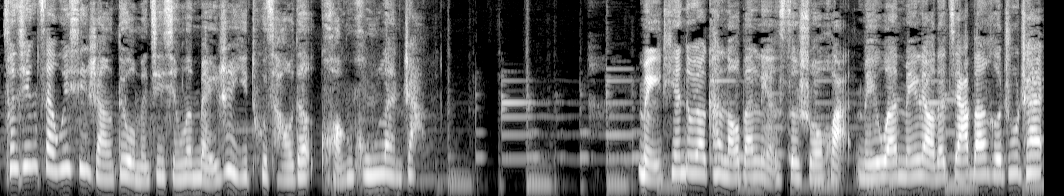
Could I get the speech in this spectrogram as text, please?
曾经在微信上对我们进行了每日一吐槽的狂轰滥炸。每天都要看老板脸色说话，没完没了的加班和出差，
